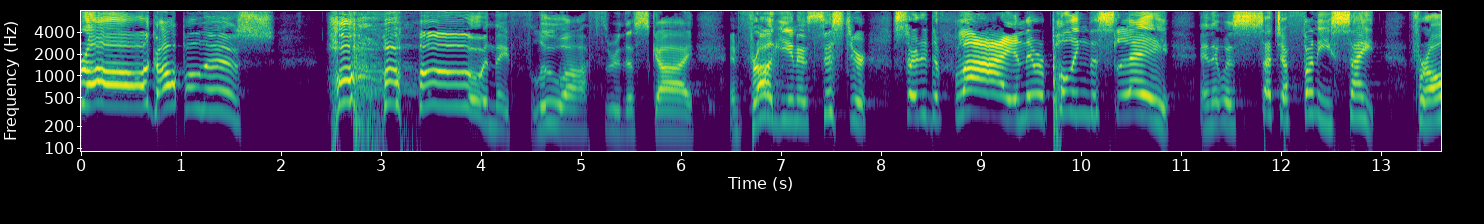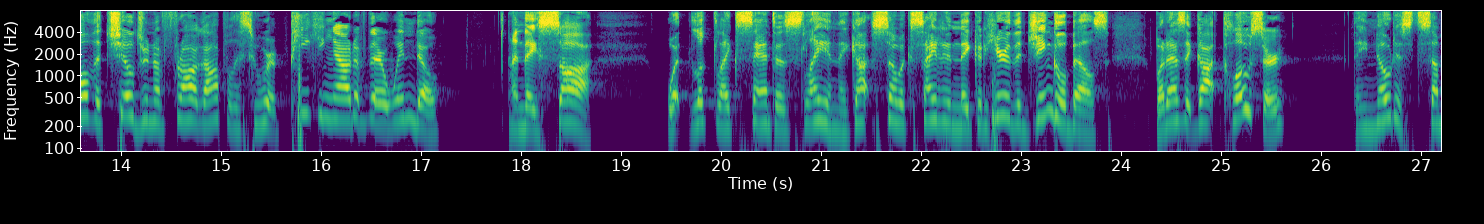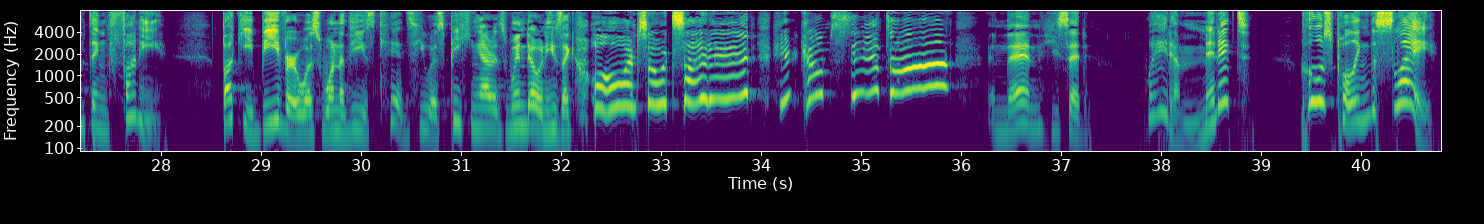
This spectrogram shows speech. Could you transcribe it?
Ho, ho, ho! And they flew off through the sky. And Froggy and his sister started to fly, and they were pulling the sleigh. And it was such a funny sight for all the children of Frogopolis who were peeking out of their window. And they saw what looked like Santa's sleigh, and they got so excited and they could hear the jingle bells. But as it got closer, they noticed something funny. Bucky Beaver was one of these kids. He was peeking out his window and he's like, Oh, I'm so excited. Here comes Santa. And then he said, Wait a minute. Who's pulling the sleigh?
